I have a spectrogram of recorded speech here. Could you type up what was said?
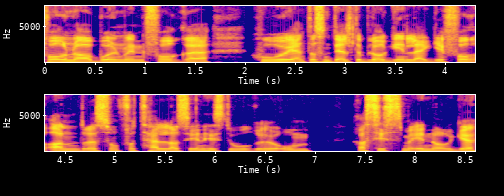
for naboen min, for uh, hun jenta som delte blogginnlegget, for andre som forteller sin historie om rasisme i Norge.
